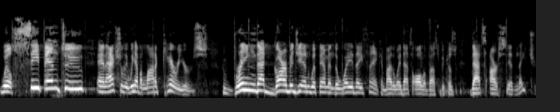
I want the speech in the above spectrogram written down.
will seep into, and actually we have a lot of carriers who bring that garbage in with them in the way they think. And by the way, that's all of us because that's our sin nature.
